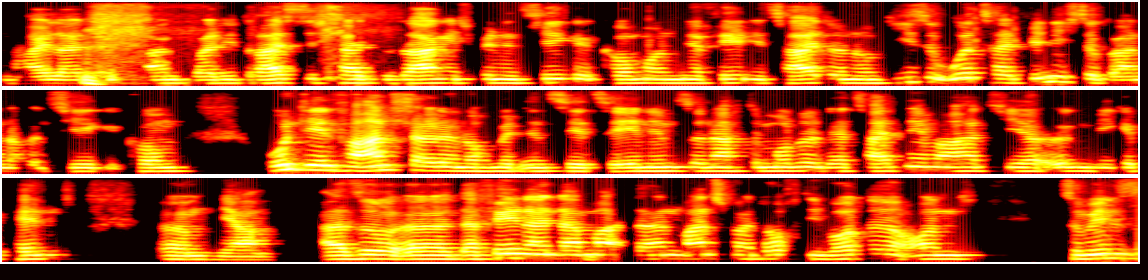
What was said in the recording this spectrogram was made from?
ein Highlight empfand, weil die Dreistigkeit zu sagen, ich bin ins Ziel gekommen und mir fehlt die Zeit und um diese Uhrzeit bin ich sogar noch ins Ziel gekommen und den Veranstalter noch mit ins CC nimmt, so nach dem Motto, der Zeitnehmer hat hier irgendwie gepennt. Ähm, ja, also äh, da fehlen einem dann, dann manchmal doch die Worte und zumindest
